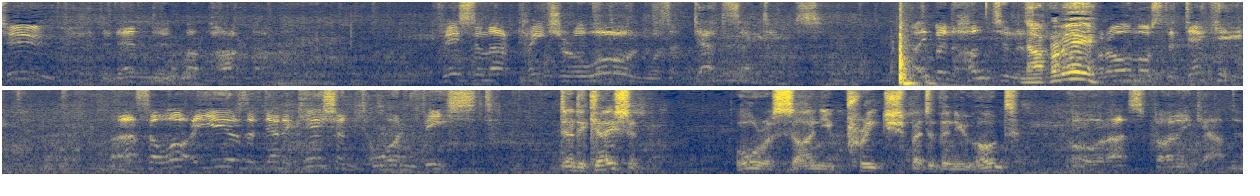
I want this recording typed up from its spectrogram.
to, it had ended my partner. Facing that creature alone was a death sentence. I've been hunting this Not for me. for almost a decade. That's a lot of years of dedication to one beast. Dedication. Or a sign you preach better than you hunt. That's funny, Captain.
